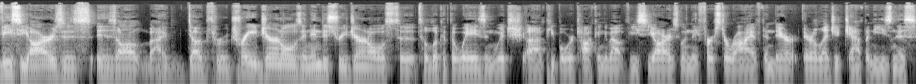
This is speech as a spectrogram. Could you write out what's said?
VCRs is is all I dug through trade journals and industry journals to to look at the ways in which uh, people were talking about VCRs when they first arrived and their their alleged Japaneseness.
